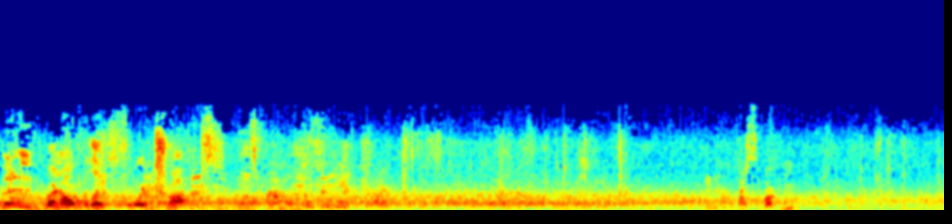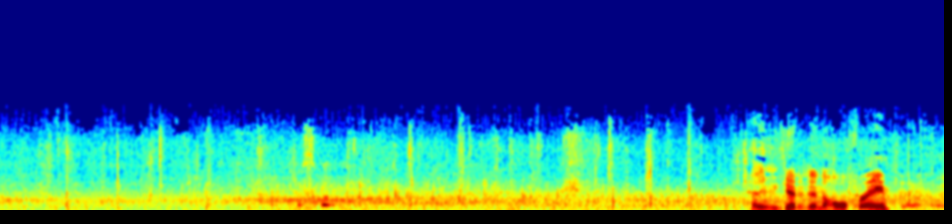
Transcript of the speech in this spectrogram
bet it would run over like four trucks. You gonna press the button? Press the button. Can't even get it in the whole frame. Here, Emily.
